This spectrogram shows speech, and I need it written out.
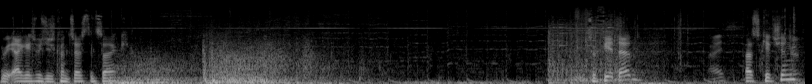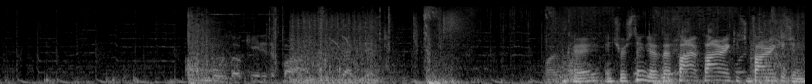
We, I guess we just contested sec. Zofia dead. Nice. That's kitchen. Op 4 located a bomb. Protect it. Okay, interesting. There's the fire, fire in kitchen, fire in kitchen.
